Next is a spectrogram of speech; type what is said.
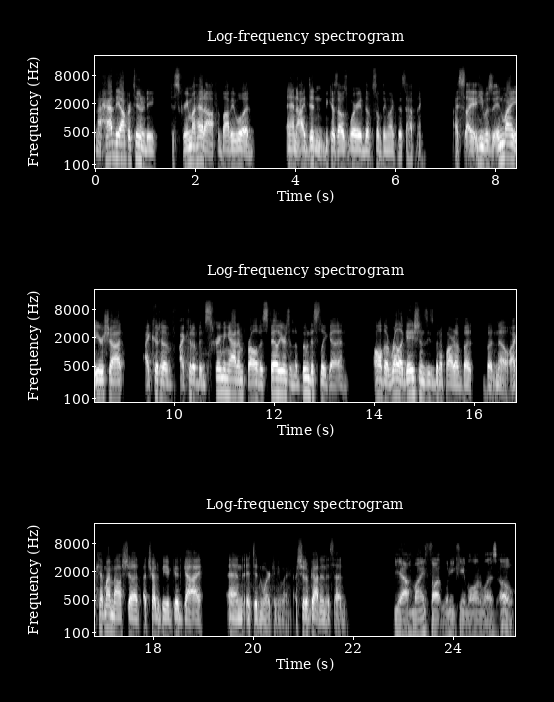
And i had the opportunity to scream my head off at bobby wood and I didn't because I was worried of something like this happening. I, I, he was in my earshot. I could have I could have been screaming at him for all of his failures in the Bundesliga and all the relegations he's been a part of, but but no, I kept my mouth shut. I tried to be a good guy, and it didn't work anyway. I should have gotten in his head. Yeah, my thought when he came on was, oh,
